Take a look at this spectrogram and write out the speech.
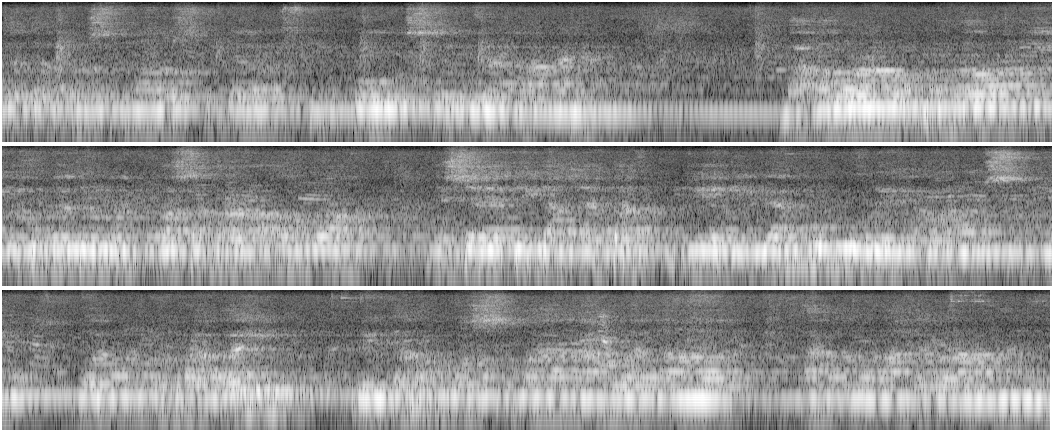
tetap terus menerus dalam tipu sebulan lamanya. Maka orang-orang itu betul berpuasa karena Allah Niscaya tidak dapat dia diganggu oleh hawa nafsunya buat mendurhakai perintah Allah Subhanahu wa taala atau melanggar larangannya.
